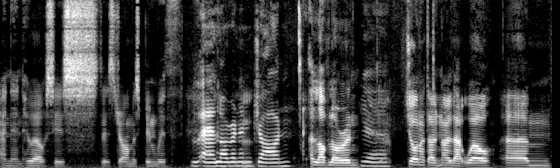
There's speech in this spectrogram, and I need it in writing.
and then who else is there's drama's been with? uh, Lauren and John. I love Lauren. Yeah. John, I don't know that well. Um,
